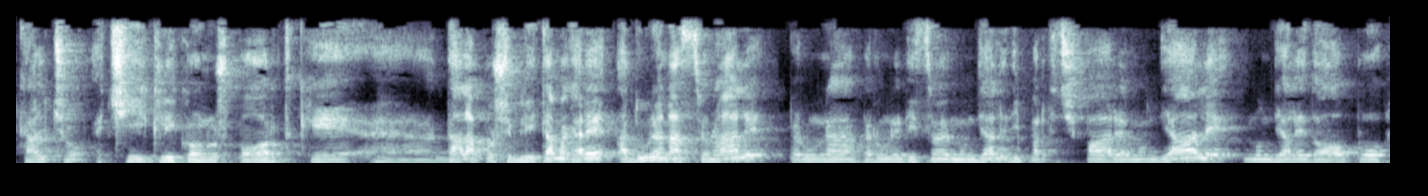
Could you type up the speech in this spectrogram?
calcio è ciclico, è uno sport che eh, dà la possibilità magari ad una nazionale per, una, per un'edizione del mondiale di partecipare al mondiale, mondiale dopo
